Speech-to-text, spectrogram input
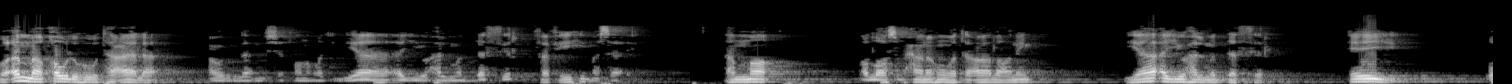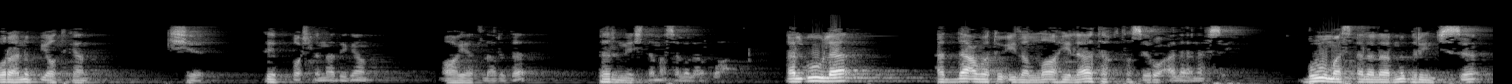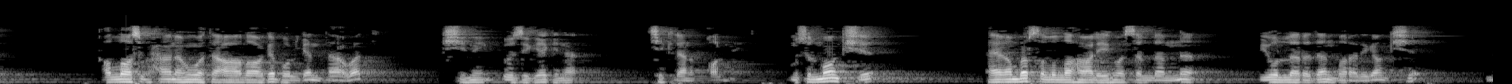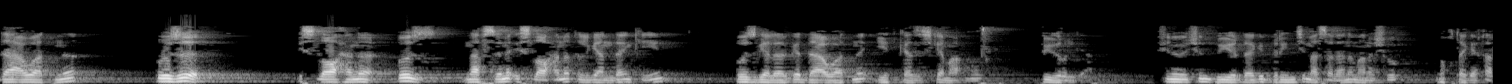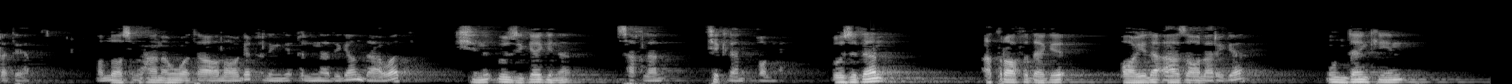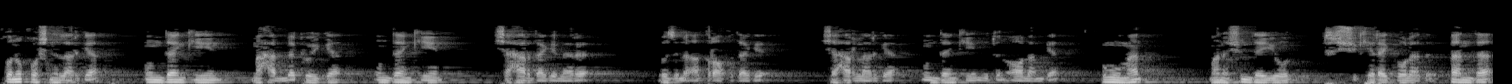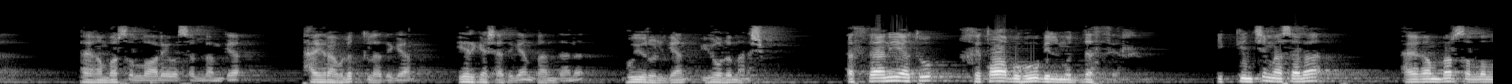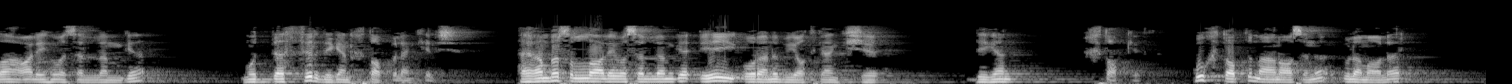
وأما قوله تعالى أعوذ بالله من الشيطان الرجيم يا أيها المدثر ففيه مسائل أما الله سبحانه وتعالى يا أيها المدثر ey o'ranib yotgan kishi deb boshlanadigan oyatlarida bir nechta masalalar bor al ula الدعوة إلى الله لا تقتصر على نفسه bu masalalarni birinchisi alloh subhanahu va taologa bo'lgan da'vat kishining o'zigagina cheklanib qolmaydi musulmon kishi payg'ambar sollallohu alayhi vasallamni yo'llaridan boradigan kishi da'vatni o'zi islohini o'z nafsini islohini qilgandan keyin o'zgalarga da'vatni yetkazishga ma'mur buyurilgan. Shuning uchun bu yerdagi birinchi masalani mana shu nuqtaga qaratyapti. Alloh subhanahu va taologa qilinadigan da'vat kishini o'zigagina saqlanib cheklanib qolmaydi o'zidan atrofidagi oila a'zolariga undan keyin qo'ni qo'shnilarga undan keyin mahalla ko'yga undan keyin shahardagilari o'zini atrofidagi shaharlarga undan keyin butun olamga. Umuman mana shunday yo'l tutishi kerak bo'ladi. Banda payg'ambar sollallohu alayhi vasallamga payravlik qiladigan ergashadigan bandani buyurilgan yo'li mana shu. الثانية خطابه بالمدثر ikkinchi masala payg'ambar sollallohu alayhi vasallamga muddassir degan xitob bilan kelish payg'ambar sollallohu alayhi vasallamga ey o'ranib yotgan kishi degan xitob keldi bu xitobni ma'nosini ulamolar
